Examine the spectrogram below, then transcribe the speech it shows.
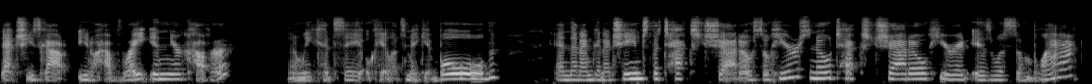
that she's got, you know, have right in your cover. And we could say, okay, let's make it bold. And then I'm going to change the text shadow. So here's no text shadow. Here it is with some black.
